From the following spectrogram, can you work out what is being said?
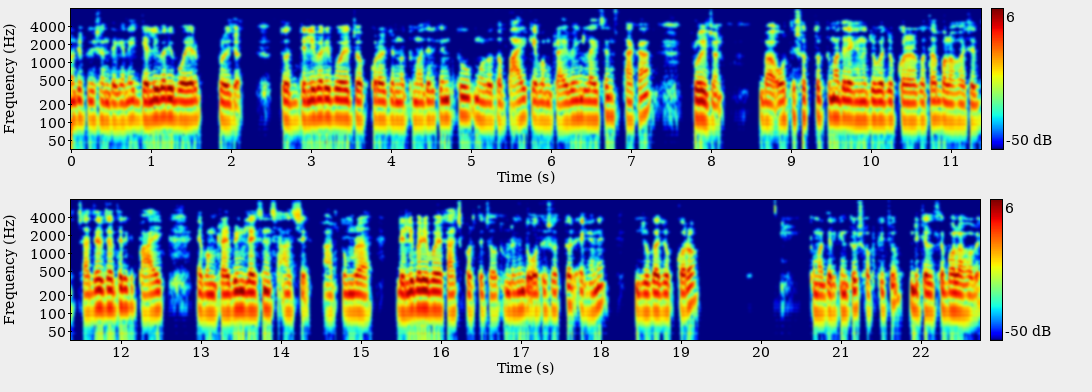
নোটিফিকেশন দেখে নেই ডেলিভারি বয়ের প্রয়োজন। তো ডেলিভারি বয়ে জব করার জন্য তোমাদের কিন্তু মূলত বাইক এবং ড্রাইভিং লাইসেন্স থাকা প্রয়োজন। বা অতি সত্তর তোমাদের এখানে যোগাযোগ করার কথা বলা হয়েছে। যাদের যাদের বাইক এবং ড্রাইভিং লাইসেন্স আছে আর তোমরা ডেলিভারি বয়ে কাজ করতে চাও, তোমরা কিন্তু অতি সত্তর এখানে যোগাযোগ করো। তোমাদের কিন্তু সবকিছু ডিটেলসে বলা হবে।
